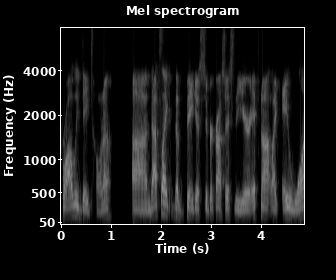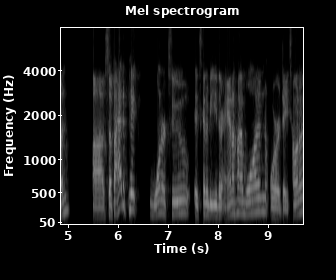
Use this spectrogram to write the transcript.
probably Daytona. Um, that's like the biggest supercross race of the year, if not like a one. Uh, so if I had to pick one or two, it's going to be either Anaheim one or Daytona.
